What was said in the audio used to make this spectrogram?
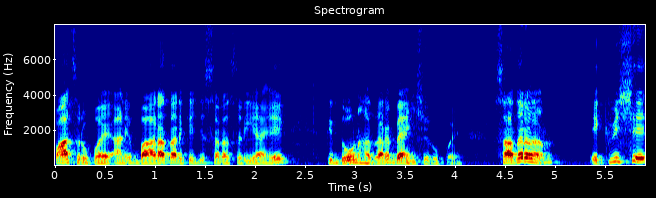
पाच रुपये आणि बारा तारखेची सरासरी आहे ती दोन हजार ब्याऐंशी रुपये. साधारण एकवीसशे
